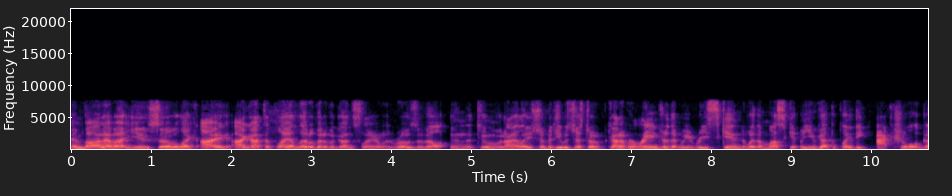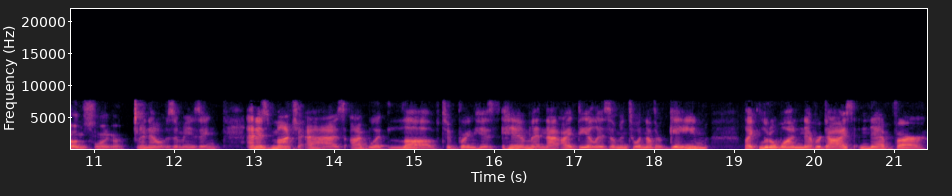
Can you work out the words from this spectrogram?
And Bon, how about you? So, like, I I got to play a little bit of a gunslinger with Roosevelt in the Tomb of Annihilation, but he was just a kind of a ranger that we reskinned with a musket. But you got to play the actual gunslinger. I know it was amazing. And as much as I would love to bring his him and that idealism into another game, like Little One Never Dies, never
